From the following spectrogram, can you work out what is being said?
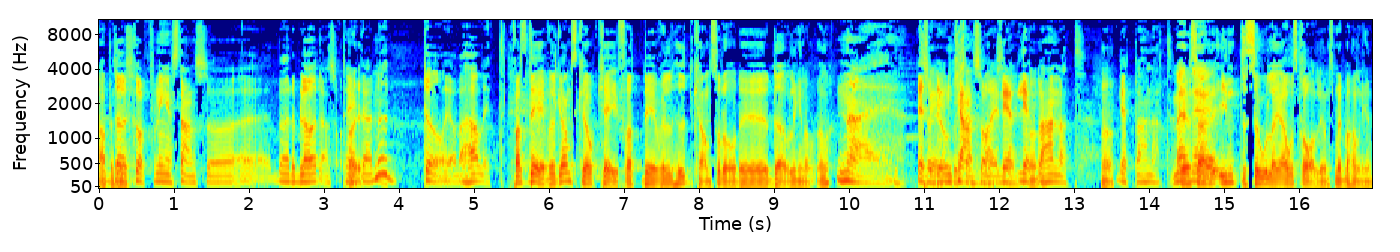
Ja, precis. dök upp från ingenstans och eh, började blöda. Så tänkte Oj. jag, nu dör jag, vad härligt. Fast det är väl ganska okej för att det är väl hudcancer då och det dör väl ingen av, eller? Nej, det är så 3% lungcancer. Det är lätt, lätt Ja. behandlat. Ja. Lätt behandlat. det är Men så här, eh, inte sola i Australien som är behandlingen.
